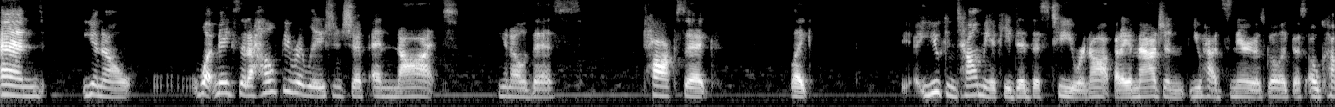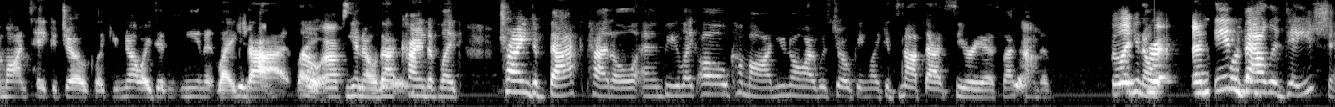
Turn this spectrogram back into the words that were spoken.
And, you know, what makes it a healthy relationship and not, you know, this toxic like you can tell me if he did this to you or not, but I imagine you had scenarios go like this. Oh, come on, take a joke. Like, you know, I didn't mean it like yeah. that. Oh, like, oh, you know, that kind of like trying to backpedal and be like, oh, come on, you know, I was joking. Like, it's not that serious. That yeah. kind of, but like, you know, and invalidation.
